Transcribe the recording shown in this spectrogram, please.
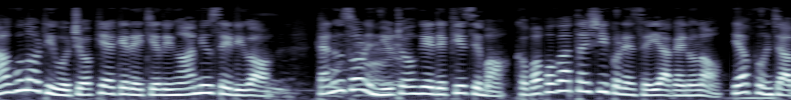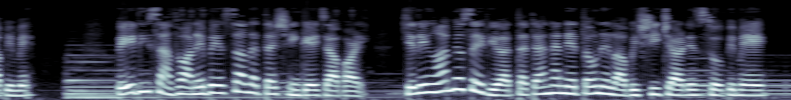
ငါးခုလောက်တီကိုကြော်ပြတ်ခဲ့တဲ့ဂျယ်လီငါးမျိုးစေ့တွေကဒိုင်နိုဆောတွေမျိုးတုံးခဲ့တဲ့ဖြစ်စဉ်မှာကဘာပေါ်ကတက်ရှိကိုတဲ့ဇေယျကန်တော့ရောက်ခွင့်ကြပြီမယ်။ဘေးဒီဆန်စွာနေပေးဆက်လက်သက်ရှင်ခဲ့ကြပါတယ်။ဂျယ်လီငါးမျိုးစေ့တွေကတက်တန်းနဲ့3နှစ်လောက်ပြီးရှိကြတယ်ဆိုပေမဲ့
